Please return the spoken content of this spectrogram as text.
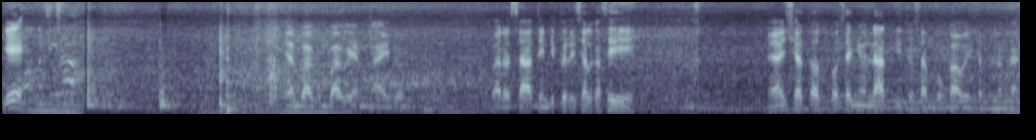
Sige. Yan bagong bago yan mga idol. Para sa ating differential kasi Ayan, shout out po sa inyo lahat dito sa Bukawi sa Bulacan.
